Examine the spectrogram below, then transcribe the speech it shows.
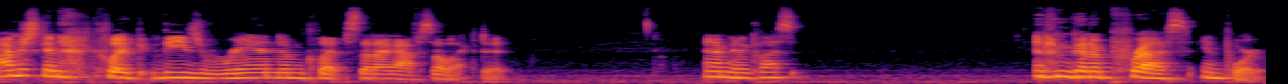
I'm just going to click these random clips that I have selected. And I'm going to press, and I'm gonna press import.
